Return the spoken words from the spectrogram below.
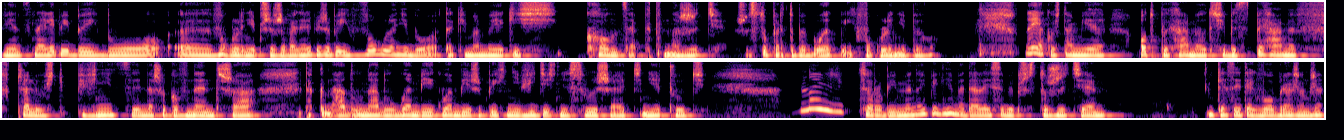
więc najlepiej by ich było e, w ogóle nie przeżywać. Najlepiej, żeby ich w ogóle nie było. Taki mamy jakiś koncept na życie, że super to by było, jakby ich w ogóle nie było. No i jakoś tam je odpychamy od siebie, spychamy w czeluść piwnicy naszego wnętrza, tak na dół, na dół, głębiej, głębiej, żeby ich nie widzieć, nie słyszeć, nie czuć. No i co robimy? No i biegniemy dalej sobie przez to życie, ja sobie tak wyobrażam, że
